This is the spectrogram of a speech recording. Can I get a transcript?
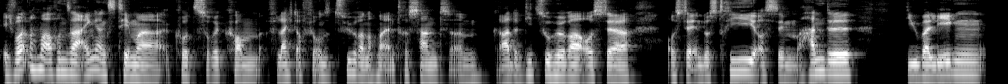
Ich wollte nochmal auf unser Eingangsthema kurz zurückkommen. Vielleicht auch für unsere Zuhörer nochmal interessant. Ähm, gerade die Zuhörer aus der, aus der Industrie, aus dem Handel, die überlegen,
